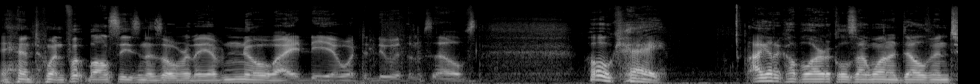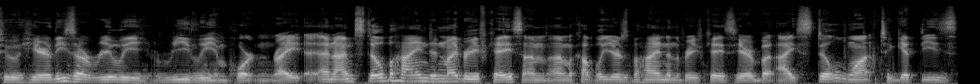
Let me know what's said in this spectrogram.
And when football season is over, they have no idea what to do with themselves. Okay, I got a couple articles I want to delve into here. These are really, really important, right? And I'm still behind in my briefcase. I'm I'm a couple years behind in the briefcase here, but I still want to get these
